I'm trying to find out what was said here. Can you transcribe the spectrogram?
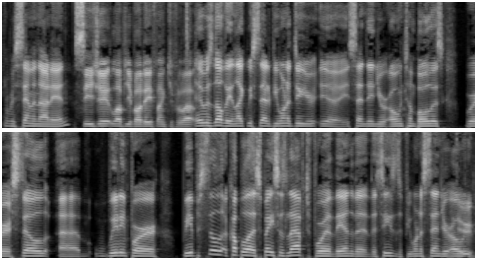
for sending that in. CJ, love you, buddy. Thank you for that. It was lovely, and like we said, if you want to do your uh, send in your own tombolas, we're still uh, waiting for. We have still a couple of spaces left for the end of the, the season. If you want to send your own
